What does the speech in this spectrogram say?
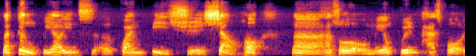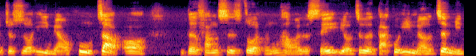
那更不要因此而关闭学校哈。那他说，我们用 green passport，就是说疫苗护照哦的方式是做的很好，就谁有这个打过疫苗的证明，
